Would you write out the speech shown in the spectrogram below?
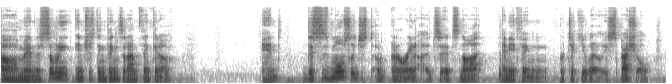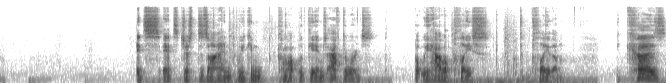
Oh, man, there's so many interesting things that I'm thinking of. And this is mostly just a, an arena. It's it's not anything particularly special. It's it's just designed. We can come up with games afterwards, but we have a place to play them because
